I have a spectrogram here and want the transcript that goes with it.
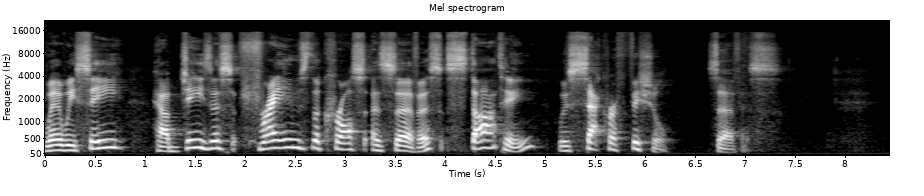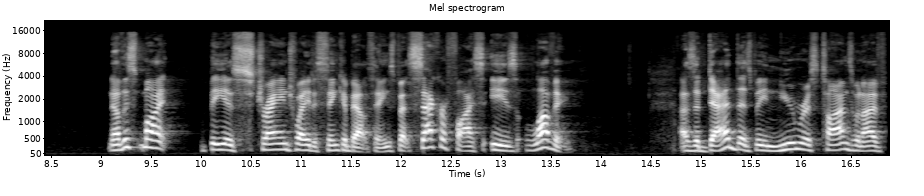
where we see how Jesus frames the cross as service, starting with sacrificial service. Now, this might be a strange way to think about things, but sacrifice is loving. As a dad, there's been numerous times when I've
